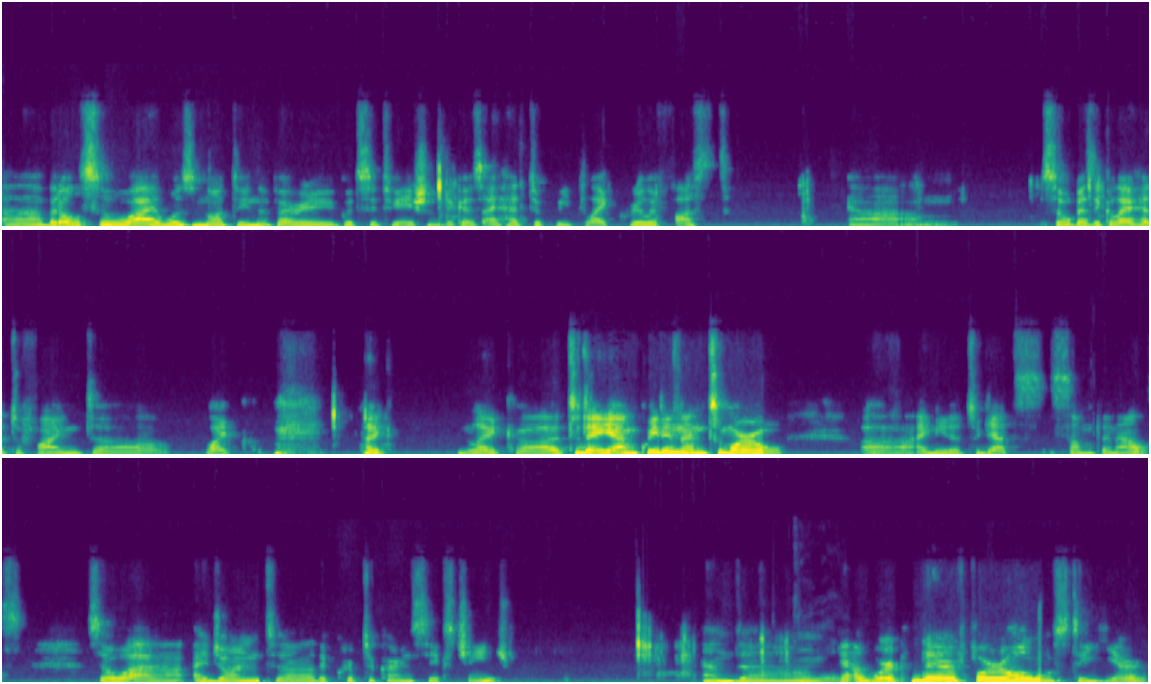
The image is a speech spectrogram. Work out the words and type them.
Uh, but also, I was not in a very good situation because I had to quit like really fast. Um, so basically, I had to find uh, like like like uh, today I'm quitting and tomorrow uh, I needed to get something else. So uh, I joined uh, the cryptocurrency exchange and uh, Cool. yeah, worked there for almost a year.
